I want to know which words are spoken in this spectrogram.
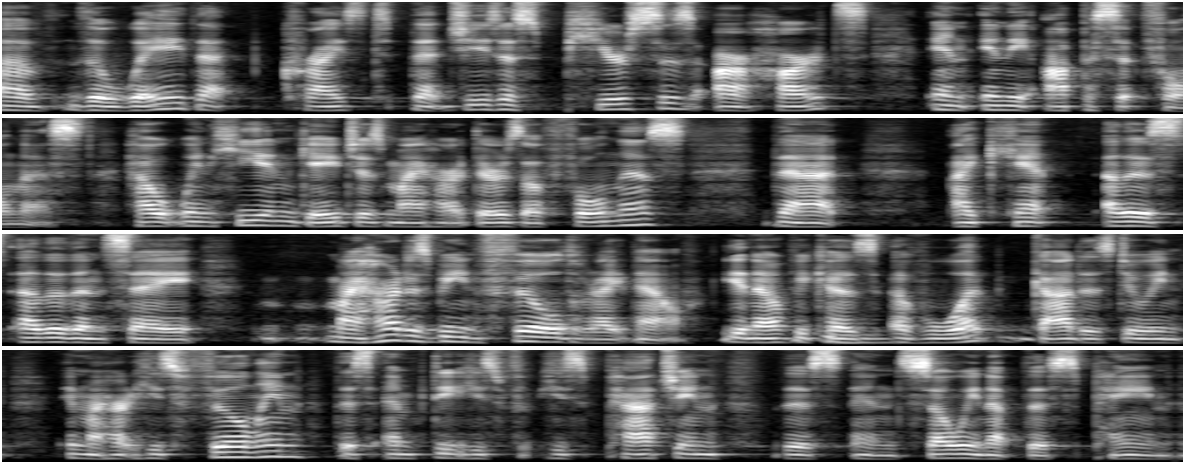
of the way that Christ, that Jesus pierces our hearts in, in the opposite fullness. How when he engages my heart, there's a fullness that I can't others other than say my heart is being filled right now you know because mm-hmm. of what god is doing in my heart. He's filling this empty he's he's patching this and sewing up this pain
